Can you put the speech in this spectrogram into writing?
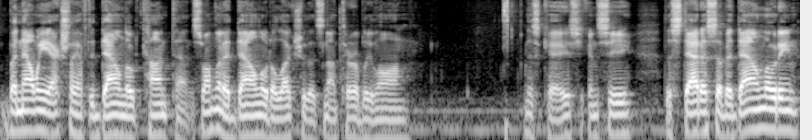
but now we actually have to download content. So I'm going to download a lecture that's not terribly long. In this case, you can see the status of it downloading.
